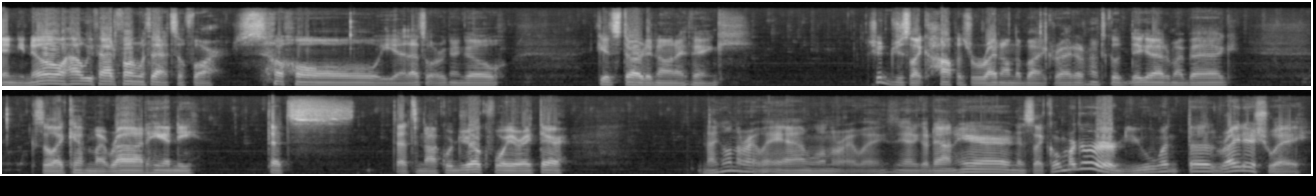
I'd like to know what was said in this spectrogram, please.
And you know how we've had fun with that so far. So, yeah, that's what we're going to go get started on, I think. Should just, like, hop us right on the bike, right? I don't have to go dig it out of my bag. Because I like having my rod handy. That's, that's an awkward joke for you right there. Am I going the right way? Yeah, I'm going the right way. So you gotta go down here, and it's like, oh my god, you went the rightish way.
